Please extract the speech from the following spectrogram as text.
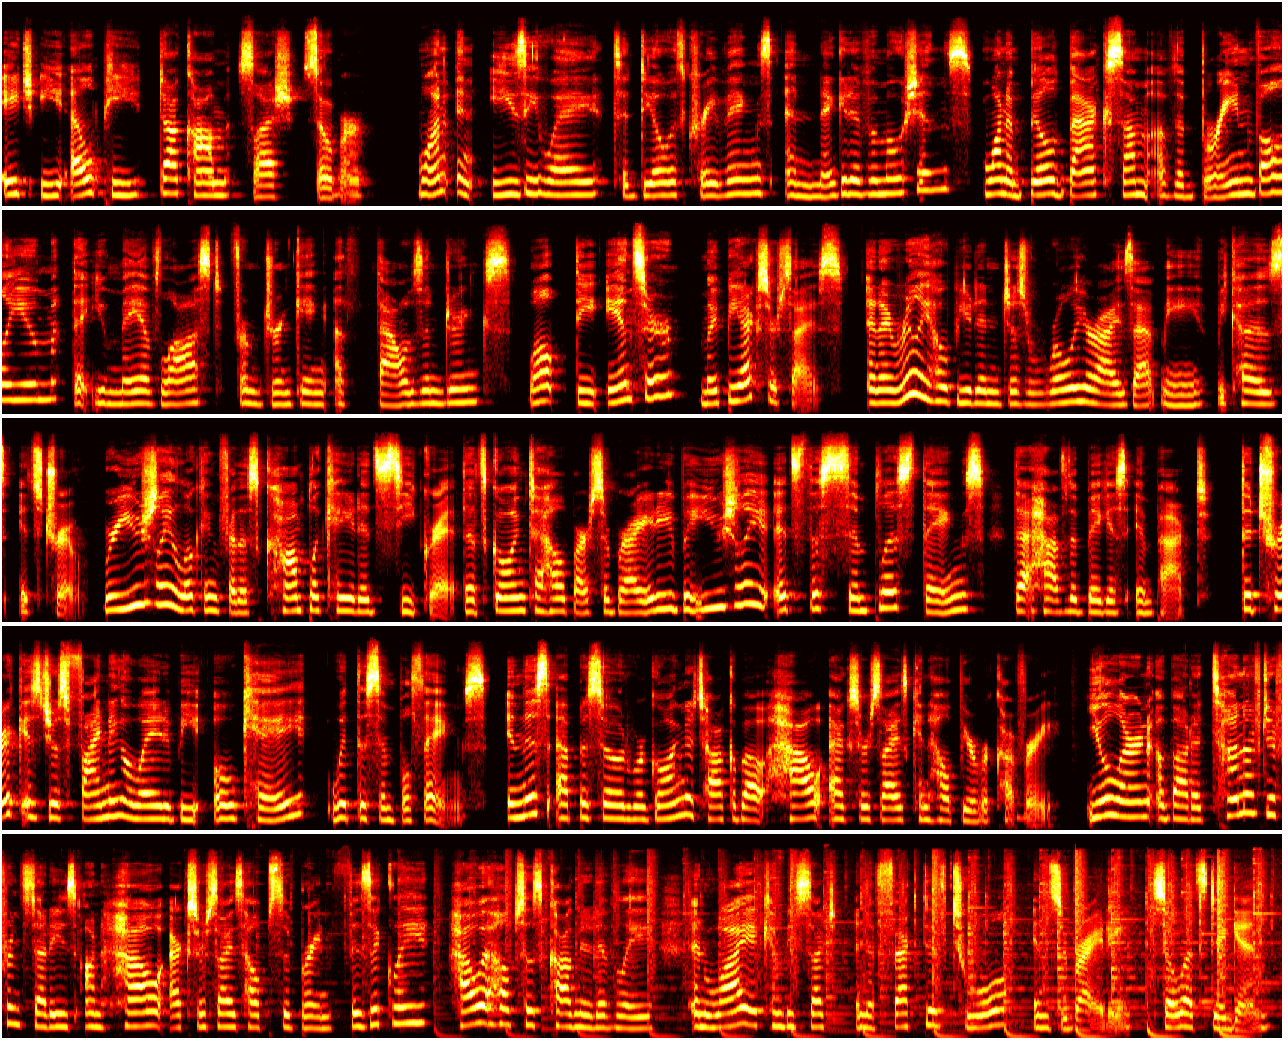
H-E-L-P dot com slash sober. Want an easy way to deal with cravings and negative emotions? Want to build back some of the brain volume that you may have lost from drinking a thousand drinks? Well, the answer might be exercise. And I really hope you didn't just roll your eyes at me because it's true. We're usually looking for this complicated secret that's going to help our sobriety, but usually it's the simplest things that have the biggest impact. The trick is just finding a way to be okay with the simple things. In this episode, we're going to talk about how exercise can help your recovery. You'll learn about a ton of different studies on how exercise helps the brain physically, how it helps us cognitively, and why it can be such an effective tool in sobriety. So let's dig in.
